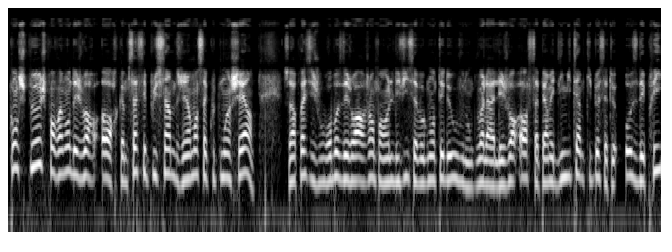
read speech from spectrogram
quand je peux, je prends vraiment des joueurs or. Comme ça c'est plus simple, généralement ça coûte moins cher. Soit après, si je vous propose des joueurs argent pendant le défi, ça va augmenter de ouf. Donc voilà, les joueurs or, ça permet de limiter un petit peu cette hausse des prix.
